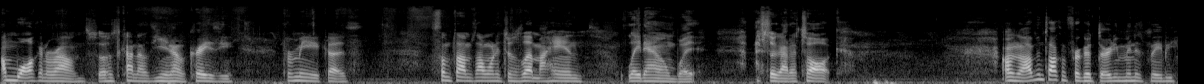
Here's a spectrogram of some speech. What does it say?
I'm walking around, so it's kind of you know crazy for me because sometimes I want to just let my hands lay down, but I still gotta talk. I don't know. I've been talking for a good 30 minutes, maybe,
